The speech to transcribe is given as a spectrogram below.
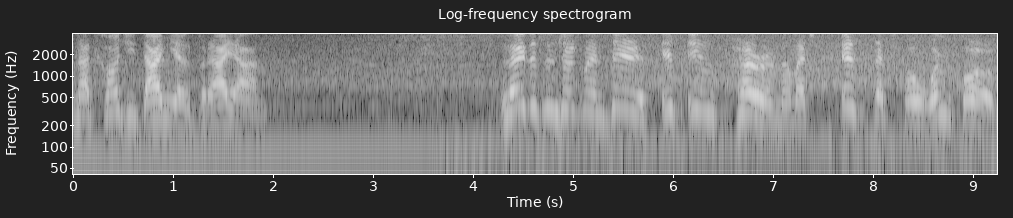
Nadchodzi Daniel Bryan. Ladies and gentlemen, this is Inferno match is set for one form.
